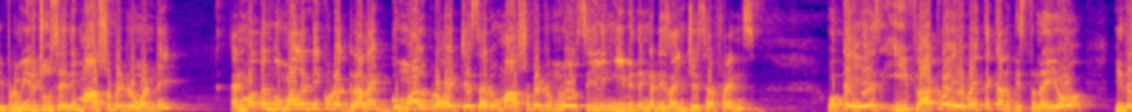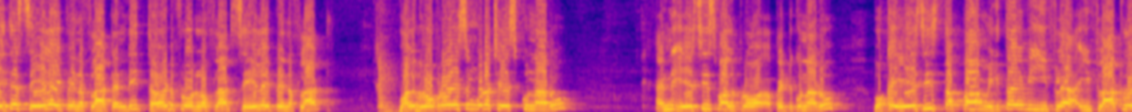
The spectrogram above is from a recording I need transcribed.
ఇప్పుడు మీరు చూసేది మాస్టర్ బెడ్రూమ్ అండి. అండ్ మొత్తం గుమ్మాలన్నీ కూడా గ్రనైట్ గుమ్మాలు ప్రొవైడ్ చేశారు. మాస్టర్ బెడ్రూమ్లో సీలింగ్ ఈ విధంగా డిజైన్ చేశారు ఫ్రెండ్స్ ఒక ఏ ఈ ఫ్లాట్లో ఏవైతే కనిపిస్తున్నాయో ఇదైతే సేల్ అయిపోయిన ఫ్లాట్ అండి. థర్డ్ ఫ్లోర్లో ఫ్లాట్ సేల్ అయిపోయిన ఫ్లాట్ వాళ్ళు గృహప్రవేశం కూడా చేసుకున్నారు. అండ్ ఏసీస్ వాళ్ళు పెట్టుకున్నారు. ఒక ఏసీస్ తప్ప మిగతావి ఈ ఫ్లా ఈ ఫ్లాట్లో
